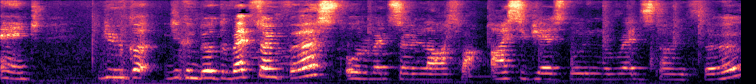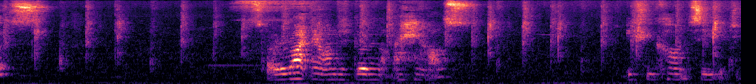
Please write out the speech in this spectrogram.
And you got you can build the redstone first or the redstone last, but I suggest building the redstone first. So right now I'm just building up my house. If you can't see it, you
